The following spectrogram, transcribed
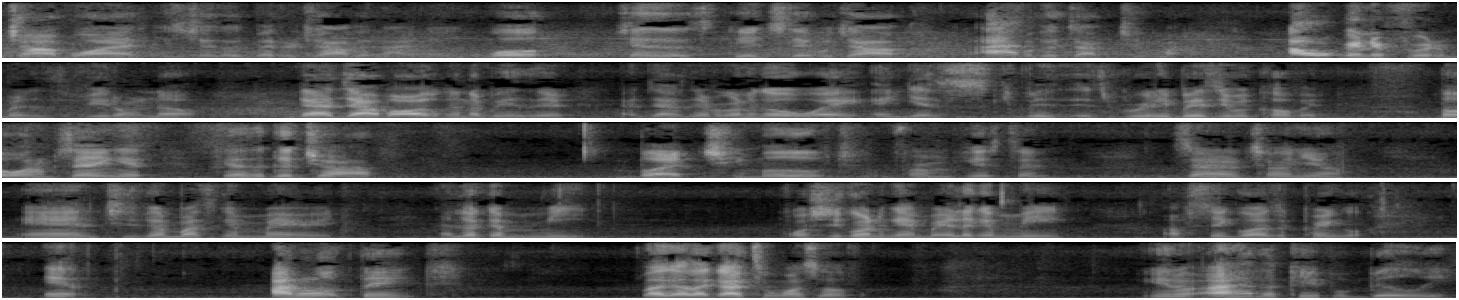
job wise, because she has a better job than I do. Well, she has a good stable job. I have a good job too. My, I work in the food business. If you don't know, that job always gonna be there. That job's never gonna go away. And yes, it's really busy with COVID. But what I'm saying is, she has a good job. But she moved from Houston to San Antonio, and she's about to get married. And look at me. Well, she's going to get married. Look at me. I'm single as a Pringle. And I don't think, like like I told myself, you know, I have the capability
